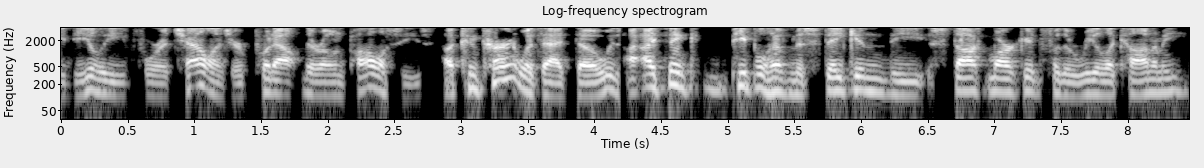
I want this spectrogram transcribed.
ideally, for a challenger, put out their own policies. Uh, concurrent with that, though, is I think people have mistaken the stock market for the real economy.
